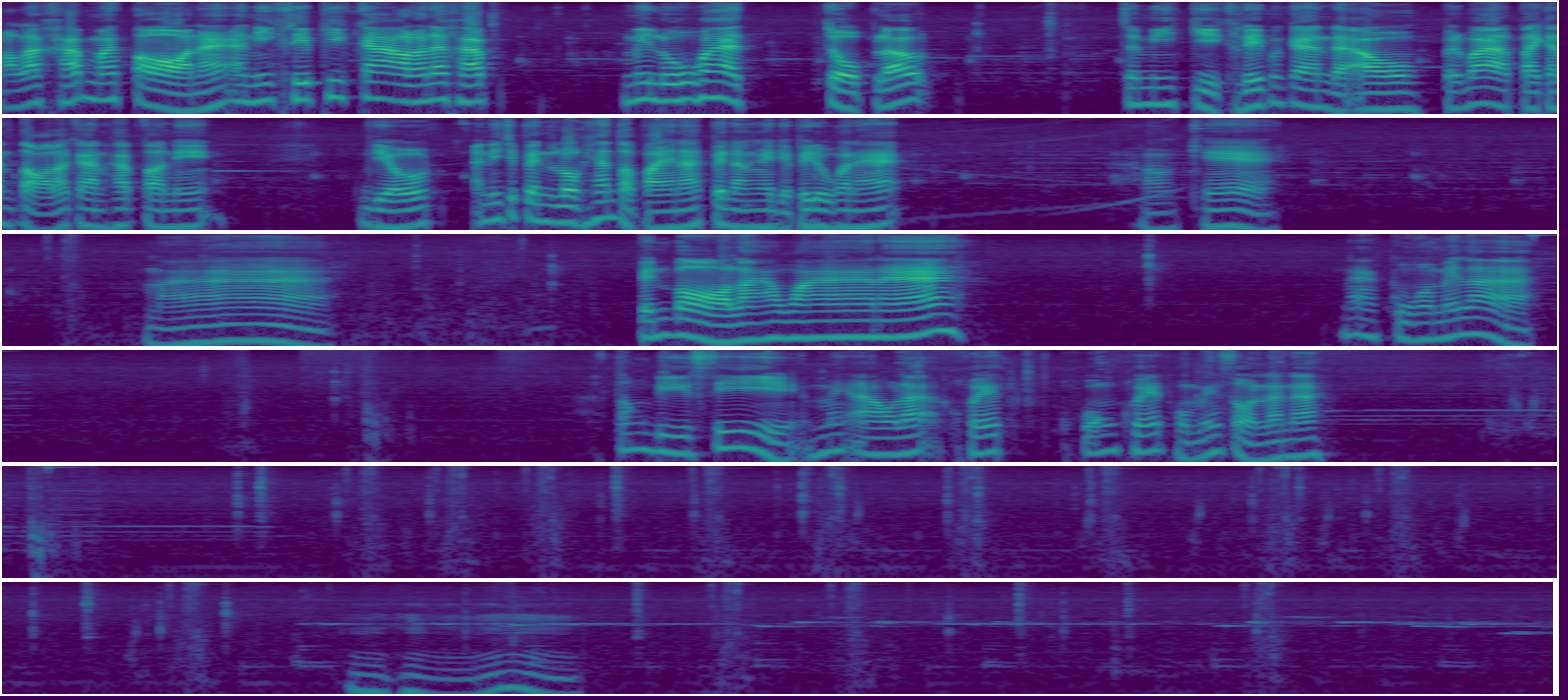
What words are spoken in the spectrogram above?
เอาละครับมาต่อนะ อันนี้คลิปที่ 9 แล้วนะครับ ไม่รู้ว่าจบแล้ว จะมีกี่คลิปเหมือนกันแต่เอาเป็นว่าไปกันต่อแล้วกันครับ ตอนนี้ เดี๋ยวอันนี้จะเป็นโลเคชั่นต่อไปนะ เป็นยังไงเดี๋ยวไปดูกันนะฮะโอเค มา เป็นบ่อลาวานะ น่ากลัวไหมล่ะ ต้องบีซี่ไม่เอาละเควสวงเควสผมไม่สนแล้วนะ อือหือ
